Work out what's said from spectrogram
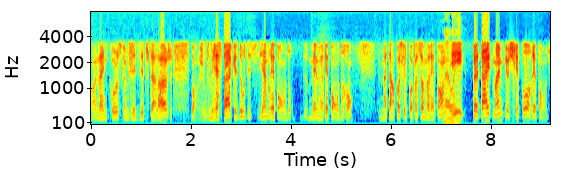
Online Courses, comme je le disais tout à l'heure. Bon, j'espère que d'autres étudiants me répondront. Me répondront. Je ne m'attends pas à ce que le professeur me réponde. Ben et peut-être même que je ne serai pas répondu.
